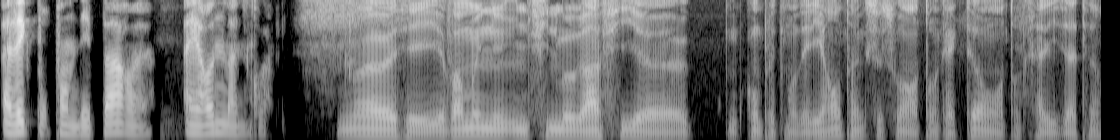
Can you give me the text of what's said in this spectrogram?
avec pour point de départ, Iron Man, quoi. Ouais, ouais, c'est vraiment une une filmographie, complètement délirante, hein, que ce soit en tant qu'acteur ou en tant que réalisateur.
